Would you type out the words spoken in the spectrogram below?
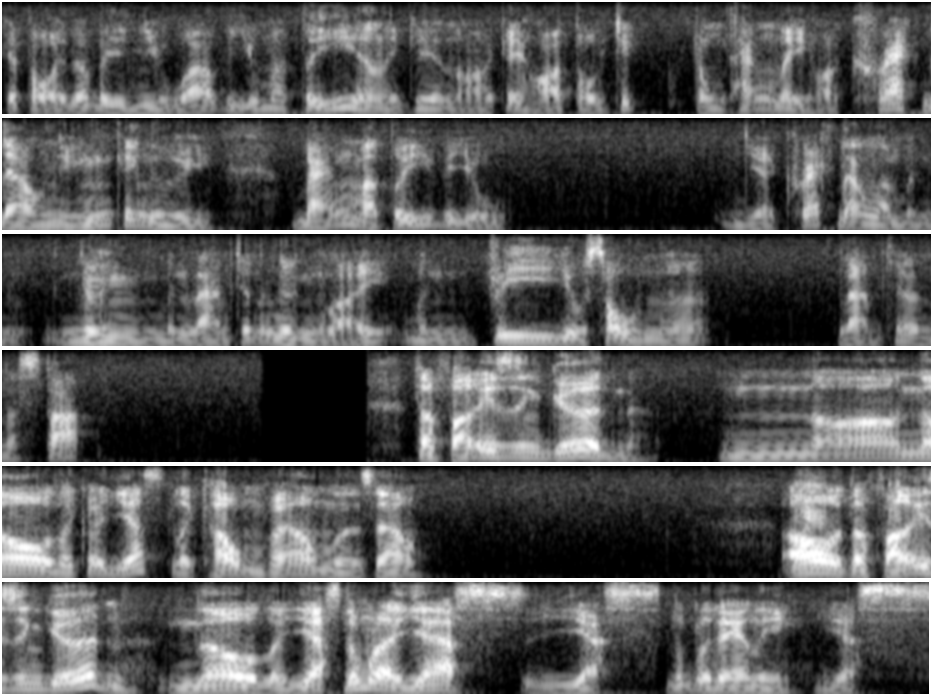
cái tội đó bây giờ nhiều quá, ví dụ ma túy hay này kia nọ, cái họ tổ chức trong tháng này họ crack down những cái người bán ma túy ví dụ. Và yeah, crack down là mình ngừng, mình làm cho nó ngừng lại, mình truy vô sâu nữa làm cho nó stop. The phở isn't good. No no, là có yes, là không, phải không, là sao? Oh the phở isn't good. No, là yes. Đúng rồi, yes yes. Đúng rồi, Danny, yes.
